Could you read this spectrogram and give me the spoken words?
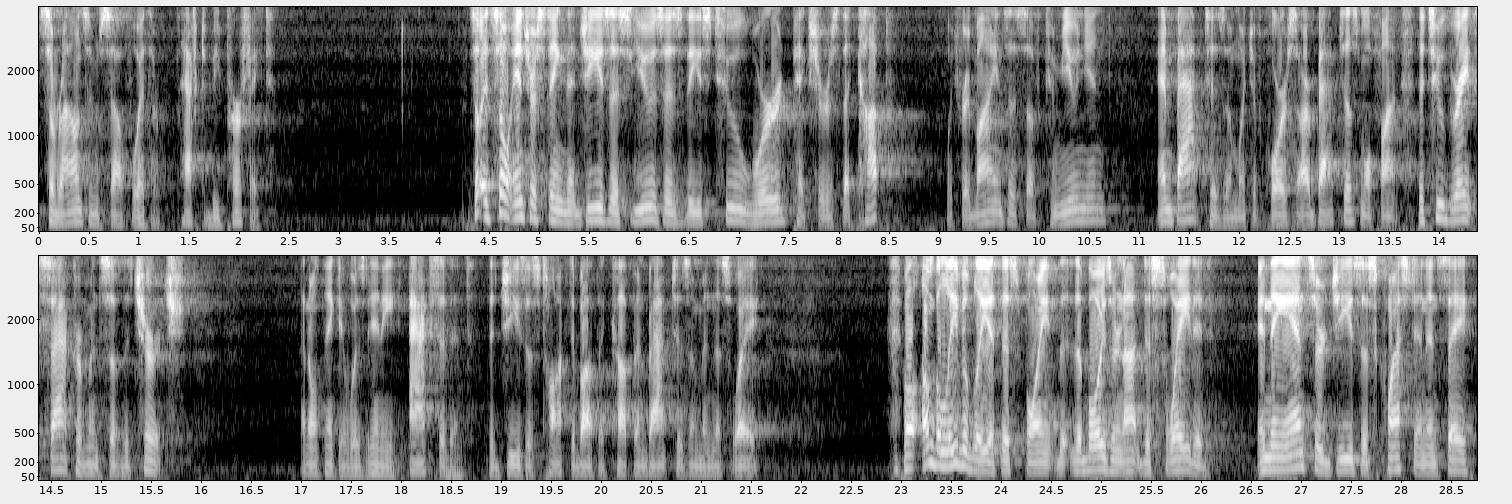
surrounds himself with have to be perfect. So it's so interesting that Jesus uses these two word pictures the cup, which reminds us of communion, and baptism, which of course are baptismal font, the two great sacraments of the church. I don't think it was any accident that Jesus talked about the cup and baptism in this way. Well, unbelievably, at this point, the, the boys are not dissuaded. And they answer Jesus' question and say,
